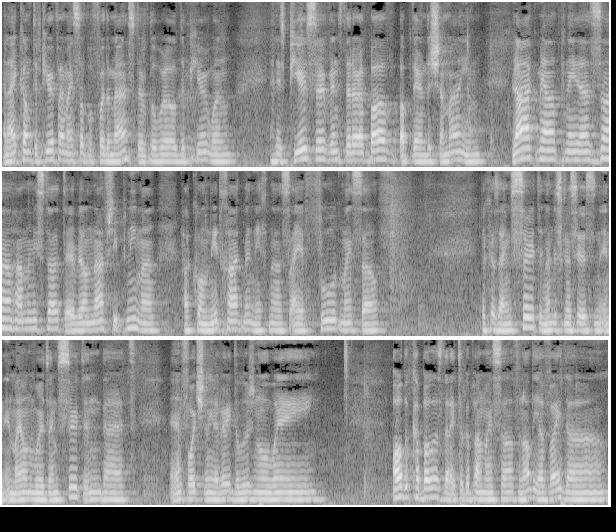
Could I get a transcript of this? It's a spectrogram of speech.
And I come to purify myself before the Master of the world, the pure one, and his pure servants that are above, up there in the Shamayim. Rak me'al pnei hamamistater ve'al nafshi pnima hakol nidchak benichnas. I have fooled myself because I'm certain, I'm just going to say this in, in, in my own words, I'm certain that, unfortunately, in a very delusional way, all the Kabbalahs that I took upon myself and all the Avaida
